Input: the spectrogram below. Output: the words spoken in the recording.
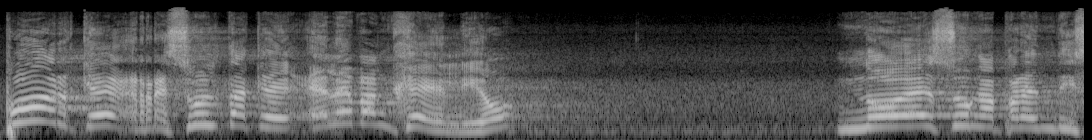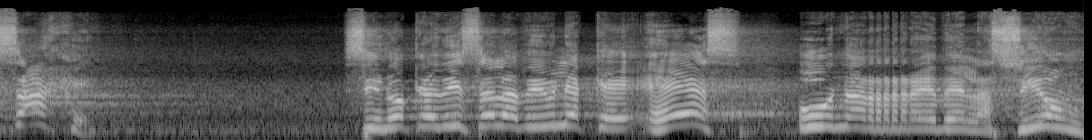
Porque resulta que el Evangelio no es un aprendizaje, sino que dice la Biblia que es una revelación.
